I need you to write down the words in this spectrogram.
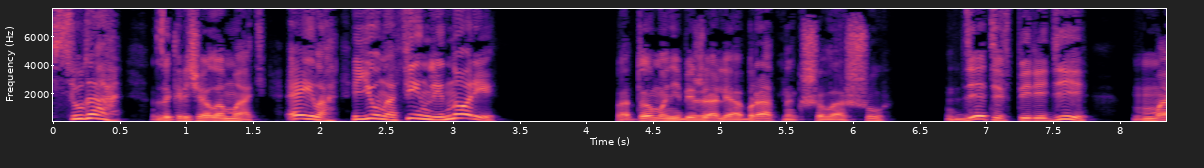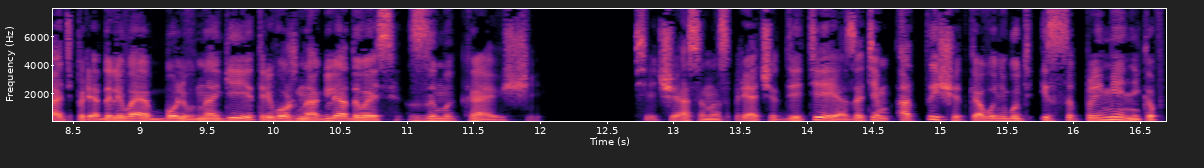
Сюда!» — закричала мать. «Эйла! Юна! Финли! Нори!» Потом они бежали обратно к шалашу. Дети впереди, мать, преодолевая боль в ноге и тревожно оглядываясь, замыкающей. Сейчас она спрячет детей, а затем отыщет кого-нибудь из соплеменников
